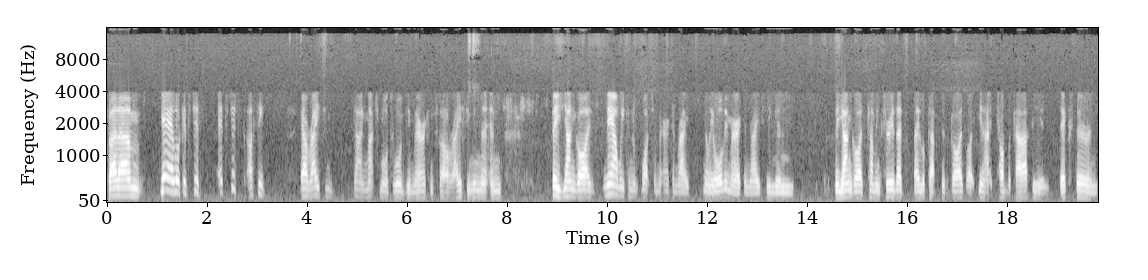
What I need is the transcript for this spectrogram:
but um, yeah, look, it's just, it's just, I think our racing's going much more towards the American style racing, and the, and these young guys now we can watch American race, nearly all the American racing, and the young guys coming through that they look up to the guys like you know Todd McCarthy and Dexter and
